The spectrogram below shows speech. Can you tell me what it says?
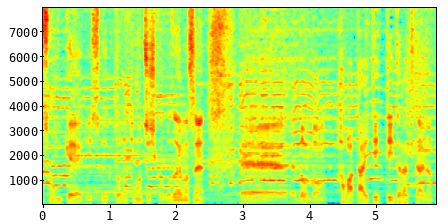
尊敬リスペクトの気持ちしかございません。えーどんどん羽ばたいていっていただきたいなと。え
